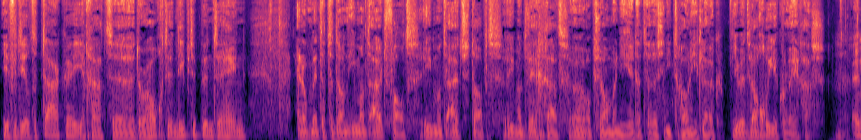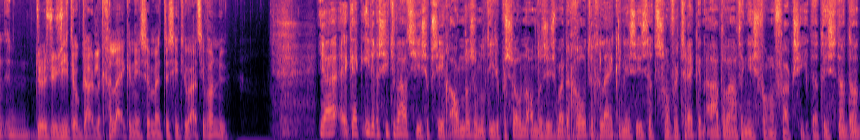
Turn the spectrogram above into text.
Je verdeelt de taken. Je gaat uh, door hoogte- en dieptepunten heen. En op het moment dat er dan iemand uitvalt, iemand uitstapt, iemand weggaat uh, op zo'n manier, dat, dat is niet, gewoon niet leuk. Je bent wel goede collega's. En dus u ziet ook duidelijk gelijkenissen met de situatie van nu? Ja, kijk, iedere situatie is op zich anders, omdat iedere persoon anders is. Maar de grote gelijkenis is dat zo'n vertrek een aderlating is voor een fractie. Dat is, dat, dat,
